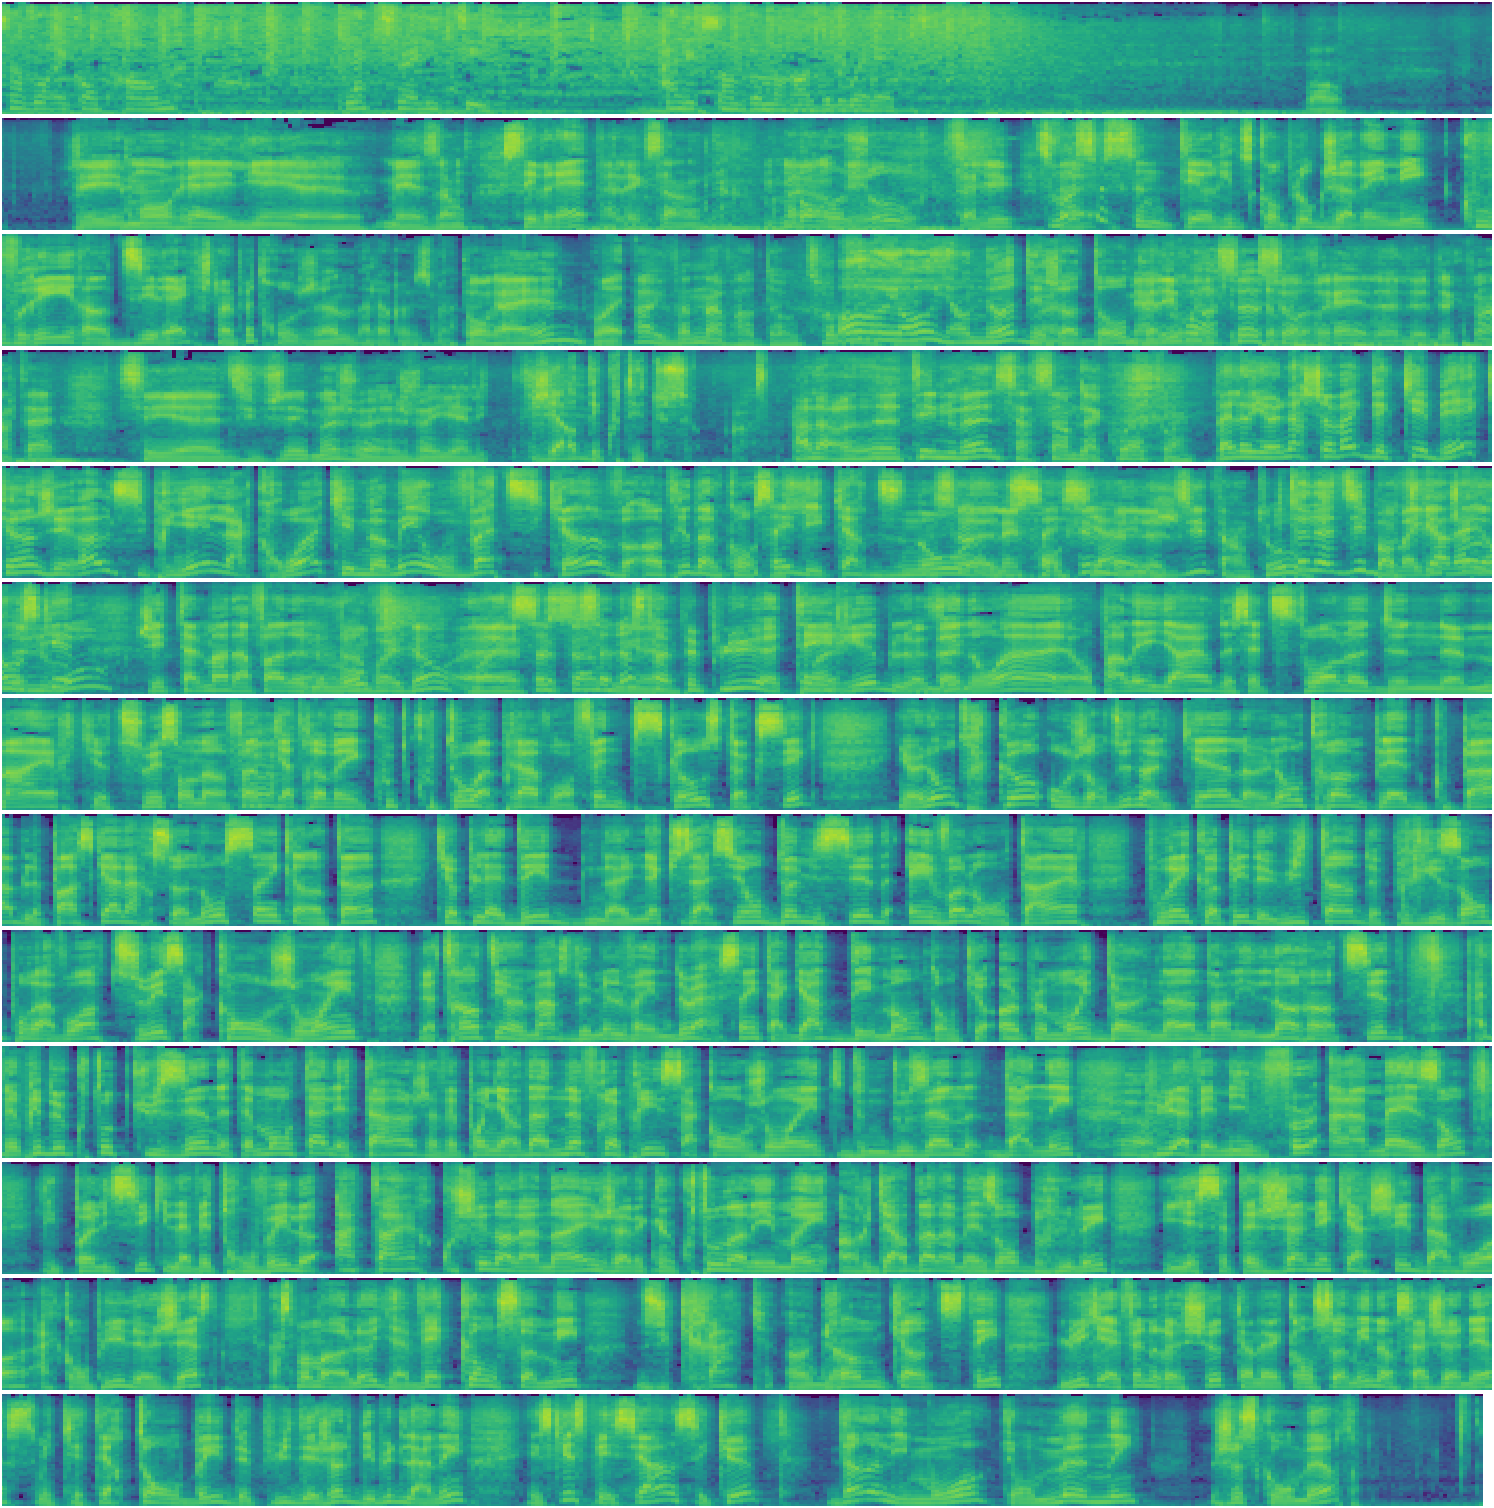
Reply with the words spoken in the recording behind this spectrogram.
Savoir et comprendre l'actualité. Alexandre Morand-Villouellette. Bon. J'ai mon réélien euh, maison. C'est vrai. Alexandre. Bonjour. Salut. Tu vois, Euh, ça, c'est une théorie du complot que j'aurais aimé couvrir en direct. Je suis un peu trop jeune, malheureusement. Pour Raël? Ouais. Ah, il va en avoir d'autres. Oh, oh, il y en a déjà Ouais. d'autres. Mais allez voir ça sur pas. vrai. là, le documentaire, c'est euh, diffusé. Moi, je vais, je vais y aller. J'ai hâte d'écouter tout ça. Alors, euh, tes nouvelles, ça ressemble à quoi, toi? Ben là, il y a un archevêque de Québec, hein, Gérald Cyprien Lacroix, qui est nommé au Vatican, va entrer dans le conseil des cardinaux Ça, euh, du L'Infokin me l'a Saint-Siège. dit tantôt. Il te l'a dit. Bon, ben, regarde, hey, on de skip. nouveau? J'ai tellement d'affaires de Euh, nouveau. donc, euh, Ouais, ça, là, c'est un peu plus euh, terrible, ouais. Benoît. On parlait hier de cette histoire-là d'une mère qui a tué son enfant Ah. de 80 coups de couteau après avoir fait une psychose toxique. Il y a un autre cas aujourd'hui dans lequel un autre homme plaide coupable, Pascal Arsenault, 50 ans, qui a plaidé à une accusation d'homicide involontaire, pourrait écoper de 8 ans de prison pour avoir tué sa conjointe le 31 mars 2022 à Sainte-Agathe-des-Monts, donc il y a un peu moins d'un an dans les Laurentides. Elle avait pris deux couteaux de cuisine, était montée à l'étage, avait poignardé à neuf reprises sa conjointe d'une douzaine d'années, puis avait mis feu à la maison. Les policiers qui l'avaient trouvé là, à terre, couché dans la neige, avec un couteau dans les mains, en regardant la maison brûler. Et il s'était jamais caché d'avoir accompli le geste. À ce moment-là, il avait consommé du crack en grande quantité. Lui qui avait fait une rechute, qu'on avait consommé dans sa jeunesse, mais qui était retombé depuis déjà le début de l'année. Et ce qui est spécial, c'est que dans les mois qui ont mené jusqu'au meurtre,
